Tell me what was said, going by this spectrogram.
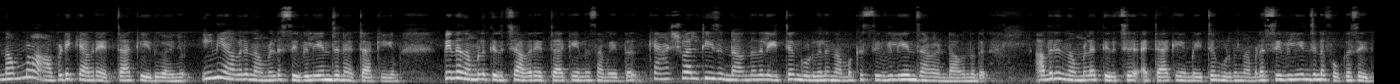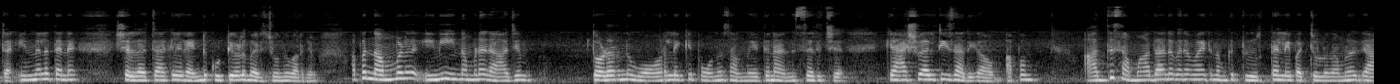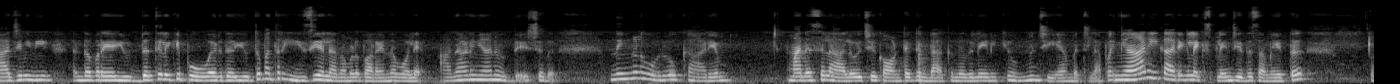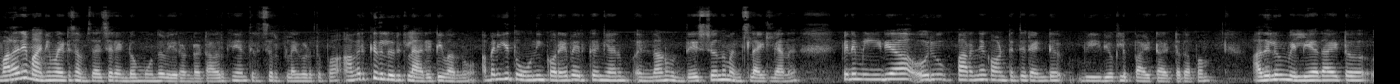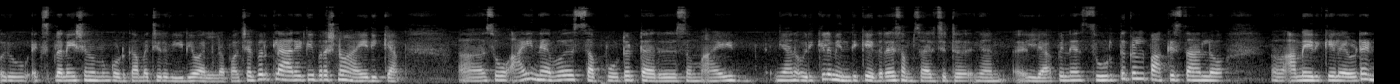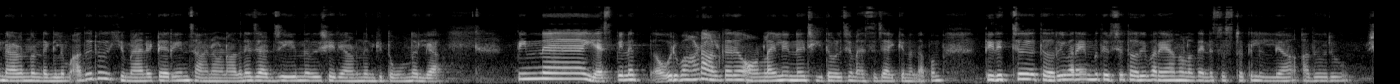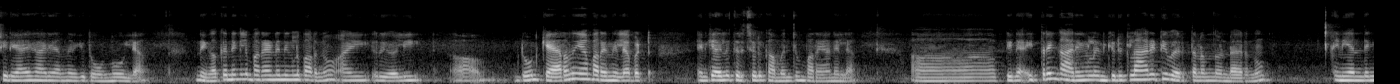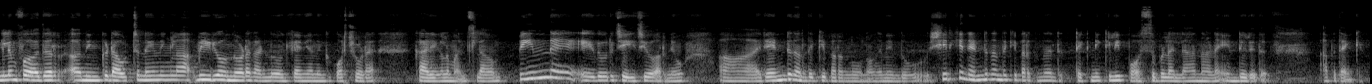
നമ്മൾ അവിടേക്ക് അവരെ അറ്റാക്ക് ചെയ്ത് കഴിഞ്ഞു. ഇനി അവർ നമ്മളുടെ സിവിലിയൻസിനെ അറ്റാക്ക് ചെയ്യും. പിന്നെ നമ്മൾ തിരിച്ച് അവരെ അറ്റാക്ക് ചെയ്യുന്ന സമയത്ത് കാഷ്വാലിറ്റീസ് ഉണ്ടാവുന്നതിൽ ഏറ്റവും കൂടുതൽ നമുക്ക് സിവിലിയൻസ് ആണ് ഉണ്ടാവുന്നത്. അവർ നമ്മളെ തിരിച്ച് അറ്റാക്ക് ചെയ്യുമ്പോൾ ഏറ്റവും കൂടുതൽ നമ്മുടെ സിവിലിയൻസിനെ ഫോക്കസ് ചെയ്തിട്ടാണ് ഇന്നലെ തന്നെ ഷെൽ അറ്റാക്കിൽ രണ്ട് കുട്ടികൾ മരിച്ചു എന്ന് പറഞ്ഞു. അപ്പം നമ്മൾ ഇനി നമ്മുടെ രാജ്യം തുടർന്ന് വാറിലേക്ക് പോകുന്ന സമയത്തിനനുസരിച്ച് കാഷ്വാലിറ്റീസ് അധികമാവും അപ്പം അത് സമാധാനപരമായിട്ട് നമുക്ക് തീർത്തല്ലേ പറ്റുള്ളൂ. നമ്മൾ രാജ്യം ഇനി എന്താ പറയുക യുദ്ധത്തിലേക്ക് പോകരുത് യുദ്ധം അത്ര ഈസിയല്ല നമ്മൾ പറയുന്ന പോലെ. അതാണ് ഞാൻ ഉദ്ദേശിച്ചത്. നിങ്ങൾ ഓരോ കാര്യം മനസ്സിൽ ആലോചിച്ച് കോണ്ടാക്ട് ഉണ്ടാക്കുന്നതിൽ എനിക്കൊന്നും ചെയ്യാൻ പറ്റില്ല. അപ്പം ഞാൻ ഈ കാര്യങ്ങൾ എക്സ്പ്ലെയിൻ ചെയ്ത സമയത്ത് വളരെ മാന്യമായിട്ട് സംസാരിച്ച രണ്ടോ മൂന്നോ പേരുണ്ട് കേട്ടോ. അവർക്ക് ഞാൻ തിരിച്ച് റിപ്ലൈ കൊടുത്തപ്പോൾ അവർക്ക് ഇതിലൊരു ക്ലാരിറ്റി വന്നു. അപ്പം എനിക്ക് തോന്നി കുറേ പേർക്ക് ഞാൻ എന്താണ് ഉദ്ദേശിച്ചതെന്ന് മനസ്സിലായിട്ടില്ല എന്ന് പിന്നെ മീഡിയ ഒരു പറഞ്ഞ കോണ്ടന്റ് രണ്ട് വീഡിയോ ക്ലിപ്പായിട്ടാണ് ഇട്ടത്. അപ്പം അതിലും വലിയതായിട്ട് ഒരു എക്സ്പ്ലനേഷൻ ഒന്നും കൊടുക്കാൻ പറ്റിയൊരു വീഡിയോ അല്ലല്ലോ. അപ്പോൾ ചിലപ്പോൾ ഒരു clarity പ്രശ്നമായിരിക്കാം so I never supported terrorism I ഞാൻ ഒരിക്കലും ഇന്ത്യക്കെതിരെ സംസാരിച്ചിട്ട് ഞാൻ ഇല്ല. പിന്നെ സുഹൃത്തുക്കൾ പാകിസ്ഥാനിലോ അമേരിക്കയിലോ എവിടെ ഉണ്ടാണെന്നുണ്ടെങ്കിലും അതൊരു ഹ്യൂമാനിറ്റേറിയൻ സാധനമാണ്. അതിനെ ജഡ്ജ് ചെയ്യുന്നത് ശരിയാണെന്ന് എനിക്ക് തോന്നുന്നില്ല. പിന്നെ യെസ് പിന്നെ ഒരുപാട് ആൾക്കാർ ഓൺലൈനിൽ എന്നെ ചീത്ത വിളിച്ച് മെസ്സേജ് അയക്കുന്നുണ്ട്. അപ്പം തിരിച്ച് തെറി പറയുമ്പോൾ തിരിച്ച് തെറി പറയാന്നുള്ളത് എന്റെ സിസ്റ്റത്തിലില്ല അതൊരു ശരിയായ കാര്യമാണെന്ന് എനിക്ക് തോന്നുന്നില്ല. നിങ്ങൾക്ക് എന്തെങ്കിലും പറയാണ്ടെങ്കിൽ നിങ്ങൾ പറഞ്ഞു. ഐ റിയലി ഡോണ്ട് കെയർ എന്ന് ഞാൻ പറയുന്നില്ല. ബട്ട് എനിക്കതിൽ തിരിച്ചൊരു കമന്റും പറയാനില്ല. പിന്നെ ഇത്രയും കാര്യങ്ങൾ എനിക്കൊരു ക്ലാരിറ്റി വരുത്തണം എന്നുണ്ടായിരുന്നു. ഇനി എന്തെങ്കിലും ഫെർദർ നിങ്ങൾക്ക് ഡൗട്ട്സ് ഉണ്ടെങ്കിൽ നിങ്ങൾ ആ വീഡിയോ ഒന്നുകൂടെ കണ്ടു നോക്കിക്കഴിഞ്ഞാൽ നിങ്ങൾക്ക് കുറച്ചുകൂടെ കാര്യങ്ങൾ മനസ്സിലാവും. പിന്നെ ഏതോ ഒരു ചേച്ചി പറഞ്ഞു രണ്ട് തന്തയ്ക്ക് പറന്നു അങ്ങനെ എന്തോ. ശരിക്കും രണ്ട് തന്തയ്ക്ക് പറക്കുന്നത് ടെക്നിക്കലി പോസിബിൾ അല്ല എന്നാണ് എന്റെ ഒരു ഇത് അപ്പോൾ താങ്ക്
